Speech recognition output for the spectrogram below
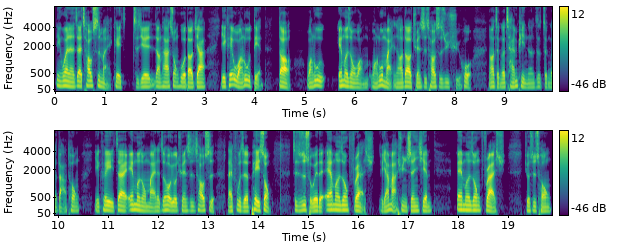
另外呢，在超市买可以直接让他送货到家，也可以网络点到网络 Amazon 网网络买，然后到全食超市去取货，然后整个产品呢，这整个打通，也可以在 Amazon 买了之后由全食超市来负责配送，这就是所谓的 Amazon Fresh，亚马逊生鲜。Amazon Fresh 就是从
